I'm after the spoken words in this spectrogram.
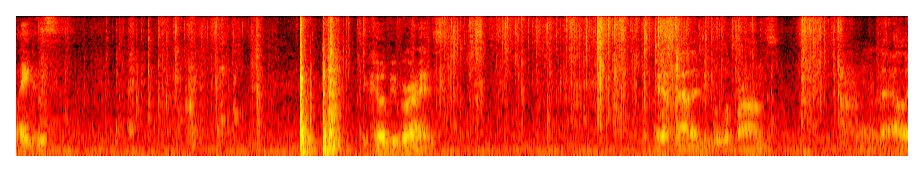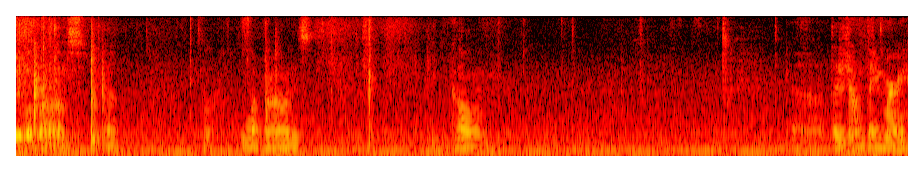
Lakers. The Kobe Bryants. I guess now that'd be the LeBrons. The LA LeBrons. Yep. Le- LeBrons. You can call them. Uh, DeJounte Murray.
